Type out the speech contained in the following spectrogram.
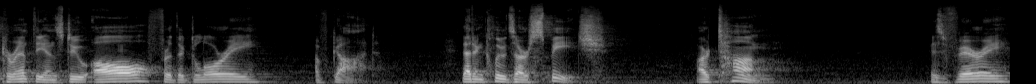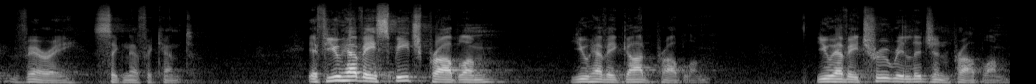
Corinthians, do all for the glory of God. That includes our speech, our tongue, is very, very significant. If you have a speech problem, you have a God problem. You have a true religion problem.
